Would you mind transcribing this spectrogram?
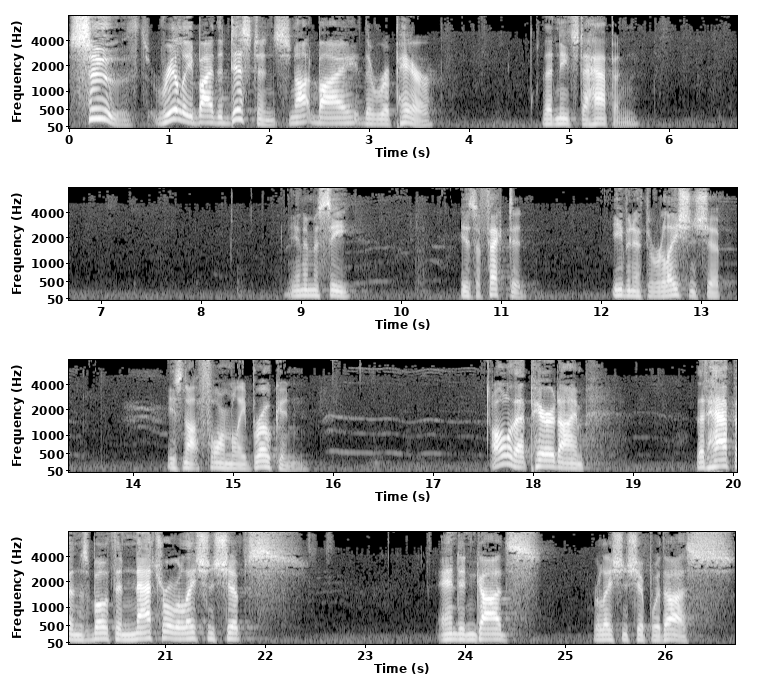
soothed, really by the distance, not by the repair that needs to happen. The intimacy is affected, even if the relationship is not formally broken. All of that paradigm that happens both in natural relationships and in God's relationship with us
